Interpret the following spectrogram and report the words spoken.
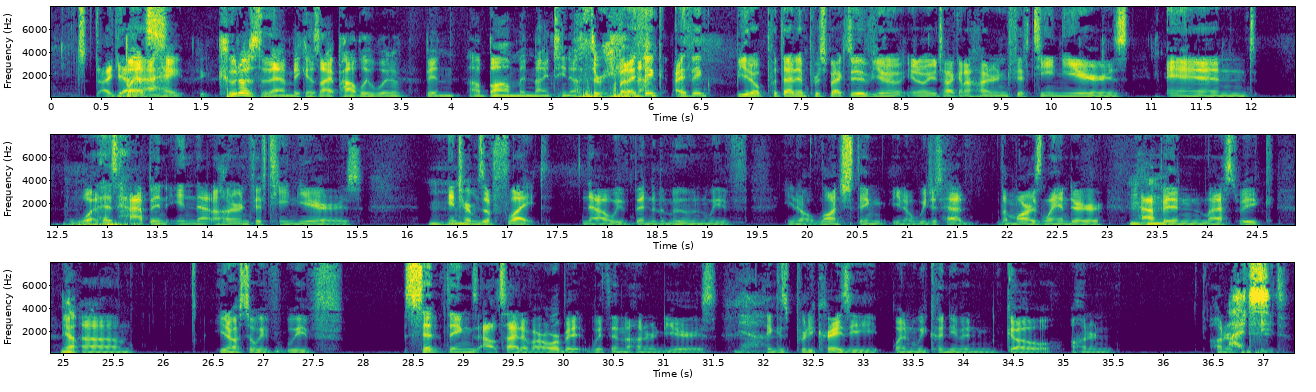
I guess. But uh, hey, kudos to them because I probably would have been a bum in 1903. But I think I think you know put that in perspective. You know you know you're talking 115 years, and what has happened in that 115 years in terms of flight. Now we've been to the moon. We've you know launch thing. You know we just had the Mars lander happen last week. yep. Um, you know so we've we've sent things outside of our orbit within 100 years. Yeah. I think is pretty crazy when we couldn't even go 100, 100 It's- feet.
